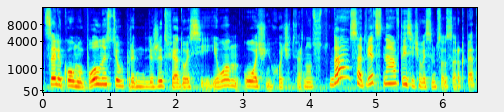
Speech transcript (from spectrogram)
целиком и полностью принадлежит Феодосии, и он очень хочет вернуться туда. Соответственно, в 1845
